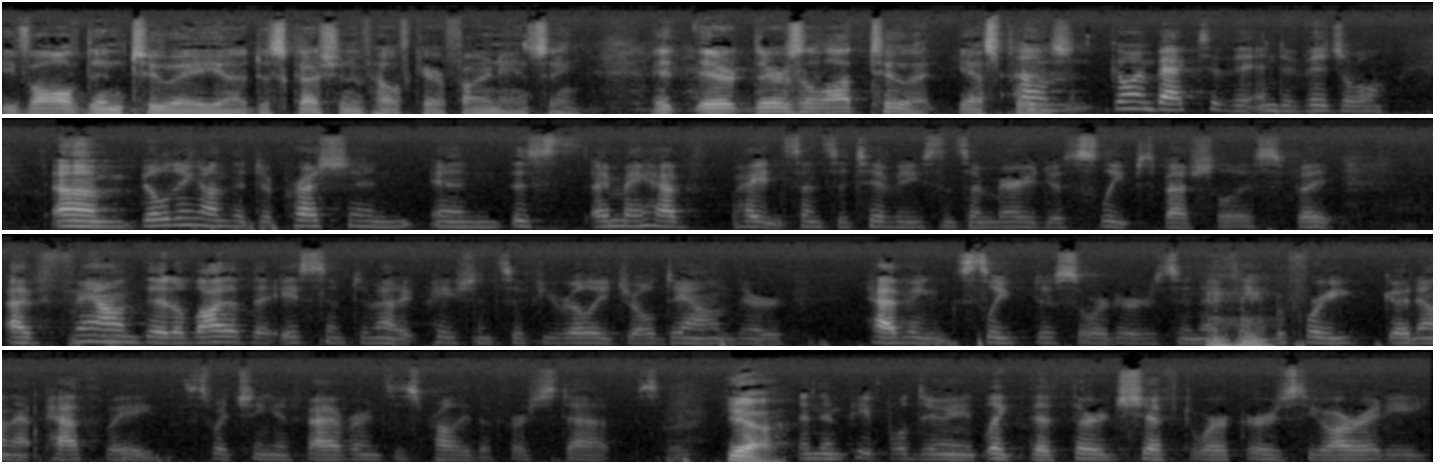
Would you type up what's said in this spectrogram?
evolved into a uh, discussion of healthcare financing. It, there, there's a lot to it. Yes, please. Um, going back to the individual, um, building on the depression, and this, I may have heightened sensitivity since I'm married to a sleep specialist, but I've found that a lot of the asymptomatic patients, if you really drill down, they're having sleep disorders, and I think Mhm. before you go down that pathway, switching efavirenz is probably the first step. So. Yeah. And then people doing, like the third shift workers who already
